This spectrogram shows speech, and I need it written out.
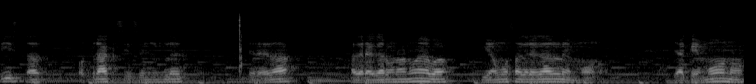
pistas o tracks en inglés, se le da agregar una nueva y vamos a agregarle mono, ya que mono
